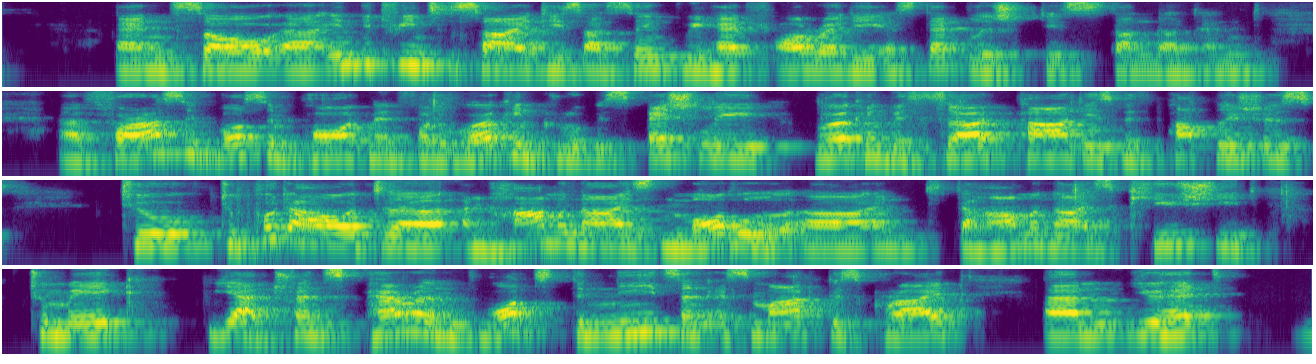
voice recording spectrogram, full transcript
And so uh, in between societies, I think we have already established this standard. And uh, for us, it was important and for the working group, especially working with third parties, with publishers, to, to put out uh, an harmonized model uh, and the harmonized cue sheet to make yeah transparent what the needs and as Mark described, um, you had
